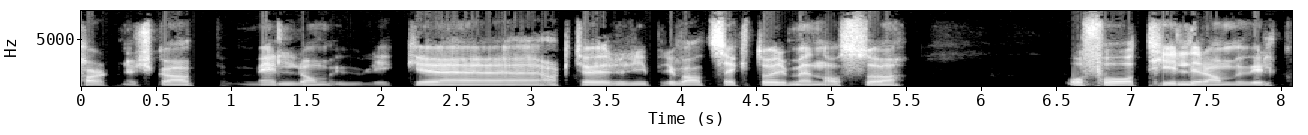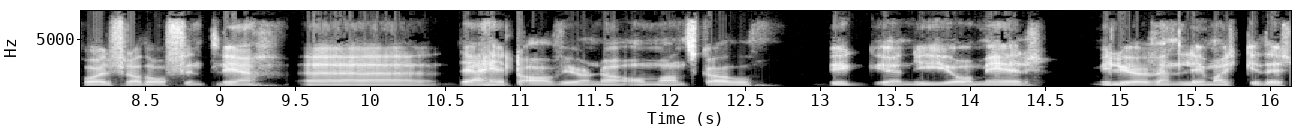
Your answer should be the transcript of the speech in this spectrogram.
partnerskap mellom ulike aktører i privat sektor, men også å få til rammevilkår fra det offentlige. Eh, det er helt avgjørende om man skal bygge nye og mer miljøvennlige markeder.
